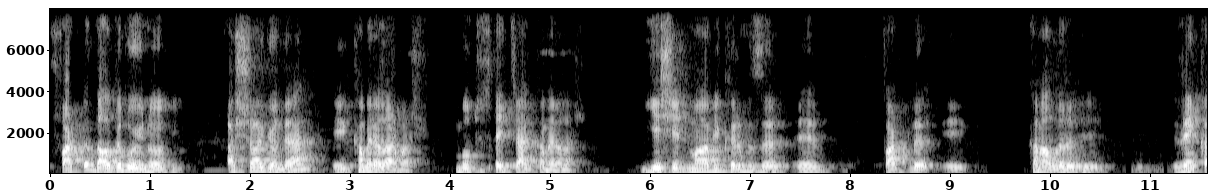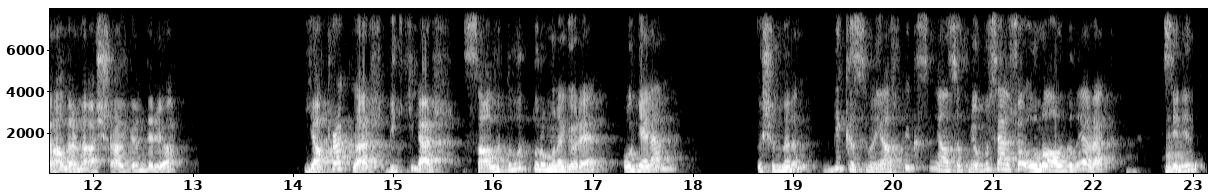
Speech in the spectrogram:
farklı dalga boyunu aşağı gönderen e, kameralar var. Multispektral kameralar. yeşil, mavi, kırmızı e, farklı e, kanalları e, renk kanallarını aşağı gönderiyor. Yapraklar, bitkiler sağlıklılık durumuna göre o gelen ışınların bir kısmını yansıtıyor, bir kısmını yansıtmıyor. Bu sensör onu algılayarak senin hmm.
